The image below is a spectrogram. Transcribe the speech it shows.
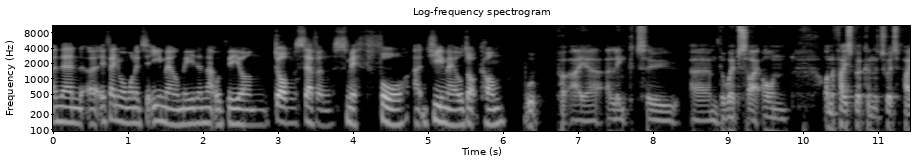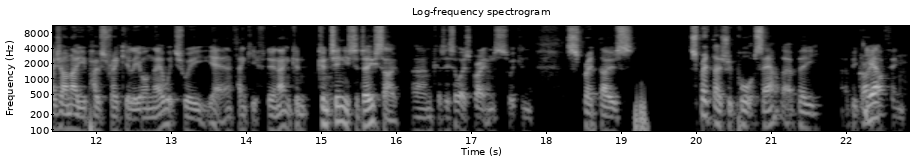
And then uh, if anyone wanted to email me, then that would be on dom7smith4 at gmail.com. We'll put a, uh, a link to um, the website on on the Facebook and the Twitter page. I know you post regularly on there, which we, yeah, thank you for doing that and can continue to do so because um, it's always great and so we can spread those spread those reports out. That'd be that'd be great. Yep. I think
